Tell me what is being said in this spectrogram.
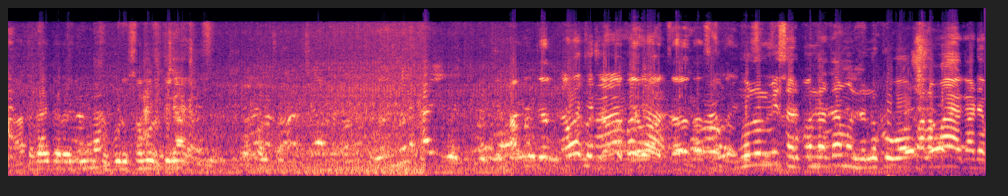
आता काय करायचं? पुढे समोर ते. म्हणून मी सरपंचाचा म्हणलं नको बाबा मला माया गाड्या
